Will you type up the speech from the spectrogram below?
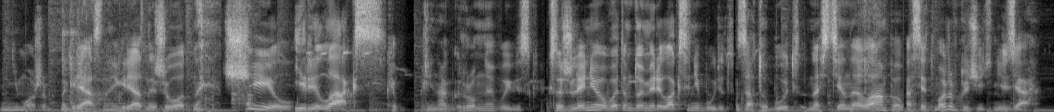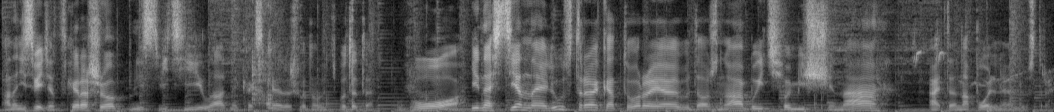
Не можем. Мы грязные, грязные животные. Чил и релакс. Какая, блин, огромная вывеска. К сожалению, в этом доме релакса не будет. Зато будет настенная лампа. А свет можем включить? Нельзя. Она не светит. Хорошо, не свети, ладно, как скажешь. Вот, он, вот это. Во. И настенная люстра, которая должна быть помещена... А, это напольная люстра.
